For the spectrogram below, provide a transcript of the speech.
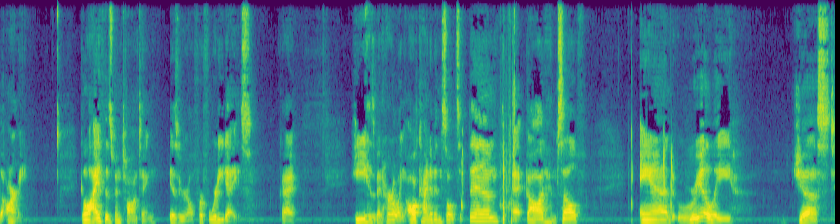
the army. Goliath has been taunting Israel for 40 days. Okay? He has been hurling all kind of insults at them, at God himself, and really just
